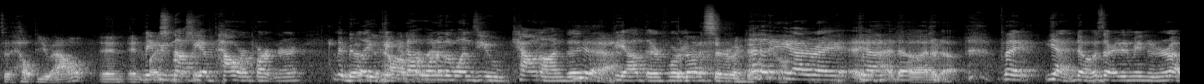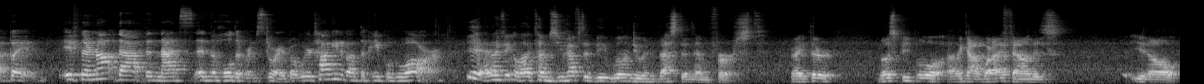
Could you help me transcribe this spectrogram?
to help you out and, and Maybe vice not versa. be a power partner. Maybe not like maybe not one of the ones you count on to Yeah. be out there for They're you. not a Sarah McDaniel. yeah, right. Yeah, no, I don't know. But yeah, no, sorry, I didn't mean to interrupt. But if they're not that, then that's a whole different story. But we are talking about the people who are. Yeah, and I think a lot of times you have to be willing to invest in them first, right? There, most people, like what I found is, you know,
